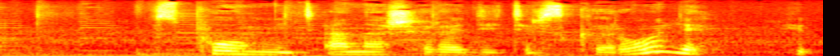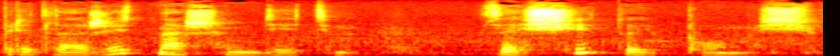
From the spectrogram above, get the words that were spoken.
вспомнить о нашей родительской роли и предложить нашим детям защиту и помощь.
